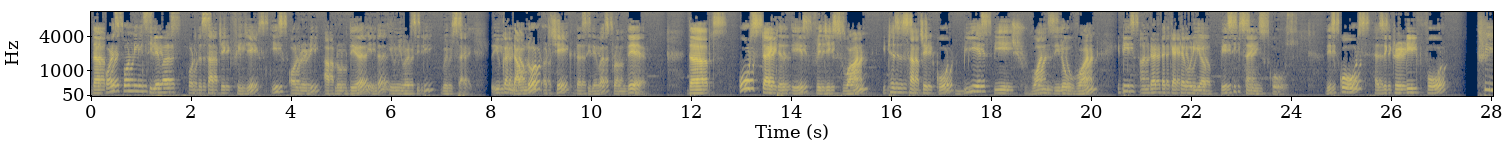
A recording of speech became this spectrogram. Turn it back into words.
The corresponding syllabus for the subject physics is already uploaded there in the university website. So you can download or check the syllabus from there. The course title is Physics 1. It has a subject code BSPH 101 it is under the category of Basic Science course. This course has a credit for 3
